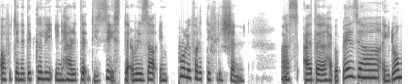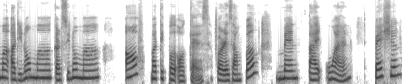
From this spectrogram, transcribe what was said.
of genetically inherited disease that result in proliferative lesion, as either hyperplasia, adenoma, adenoma, carcinoma, of multiple organs. For example, MEN type 1, patient,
